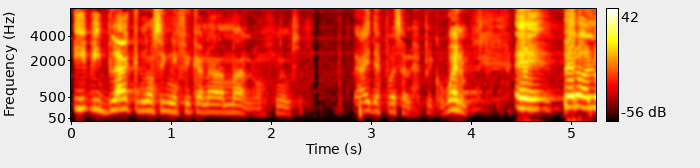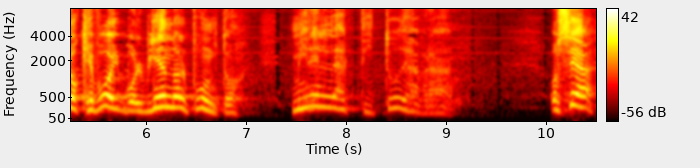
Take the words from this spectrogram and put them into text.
y, black no significa nada malo. Ahí después se lo explico. Bueno, eh, pero a lo que voy, volviendo al punto, miren la actitud de Abraham. O sea,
